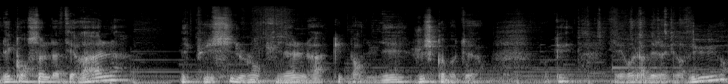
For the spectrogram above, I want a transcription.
les consoles latérales. Et puis ici le long tunnel là qui part du nez jusqu'au moteur. Ok. Et regardez la gravure.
